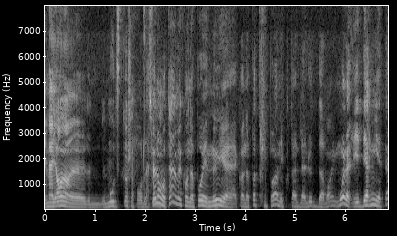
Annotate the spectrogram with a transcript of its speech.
est meilleur euh, d'une maudite coche à part de Ça ça. fait longtemps qu'on n'a pas aimé, euh, qu'on n'a pas trippé en écoutant de la lutte de même. Moi, là, les derniers temps,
